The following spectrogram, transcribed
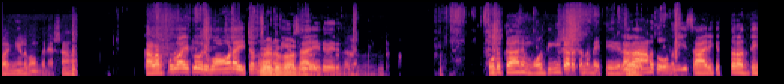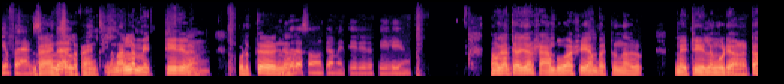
ഭംഗിയുള്ള കോമ്പിനേഷൻ ആണ് കളർഫുൾ ആയിട്ടുള്ള ഒരുപാട് ഐറ്റംസ് ആണ് സാരിയിൽ വരുന്നത്. കൊടുക്കാനും ഒതുങ്ങി കിടക്കുന്ന മെറ്റീരിയൽ അതെ. അതാണ് തോന്നുന്നത് ഈ സാരിക്ക് ഇത്ര അധികം ഫാൻസ് ഫാൻസ് നല്ല മെറ്റീരിയൽ ആണ്. കൊടുത്തു കഴിഞ്ഞാൽ രസം നോക്കിയാ മെറ്റീരിയൽ ഫീൽ ചെയ്യാൻ. നമുക്ക് അത്യാവശ്യം ഷാംപൂ വാഷ് ചെയ്യാൻ പറ്റുന്ന ഒരു മെറ്റീരിയലും കൂടിയാണ് കേട്ടോ.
